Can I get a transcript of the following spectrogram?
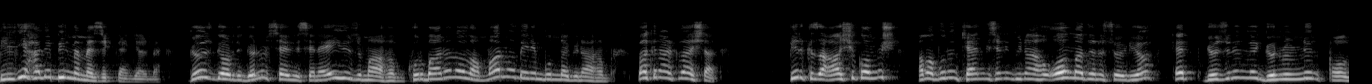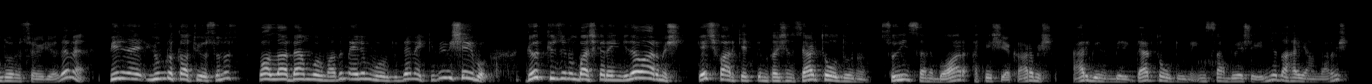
bildiği halde bilmemezlikten gelme. Göz gördü gönül sevdi seni ey yüzüm ahım. Kurbanın olan var mı benim bunda günahım? Bakın arkadaşlar bir kıza aşık olmuş ama bunun kendisinin günahı olmadığını söylüyor. Hep gözünün ve gönlünün olduğunu söylüyor değil mi? Birine yumruk atıyorsunuz. Vallahi ben vurmadım elim vurdu demek gibi bir şey bu. Gökyüzünün başka rengi de varmış. Geç fark ettim taşın sert olduğunu. Su insanı boğar ateş yakarmış. Her günün bir dert olduğunu insan bu yaşa gelince daha iyi anlarmış.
